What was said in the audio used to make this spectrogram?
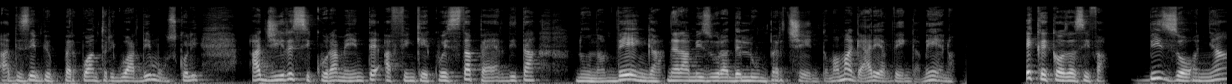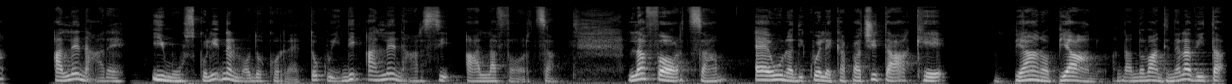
ad esempio per quanto riguarda i muscoli, agire sicuramente affinché questa perdita non avvenga nella misura dell'1%, ma magari avvenga meno. E che cosa si fa? Bisogna allenare i muscoli nel modo corretto, quindi allenarsi alla forza. La forza è una di quelle capacità che piano piano, andando avanti nella vita,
